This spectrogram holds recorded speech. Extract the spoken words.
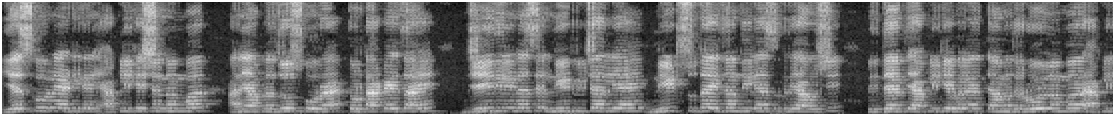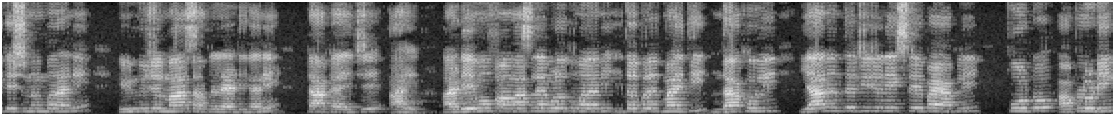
यस करून या ठिकाणी ऍप्लिकेशन नंबर आणि आपला जो स्कोर आहे तो टाकायचा आहे. जे दिली नसेल नीट विचारली आहे. नीट सुद्धा एक्झाम दिली असेल तर यावर्षी विद्यार्थी ऍप्लिकेबल आहेत. त्यामध्ये रोल नंबर ऍप्लिकेशन नंबर आणि इंडिव्हिज्युअल मार्क्स आपल्याला या ठिकाणी टाकायचे आहे. हा डेमो फॉर्म असल्यामुळे तुम्हाला मी इथपर्यंत माहिती दाखवली. यानंतरची जी नेक्स्ट स्टेप आहे आपली फोटो अपलोडिंग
